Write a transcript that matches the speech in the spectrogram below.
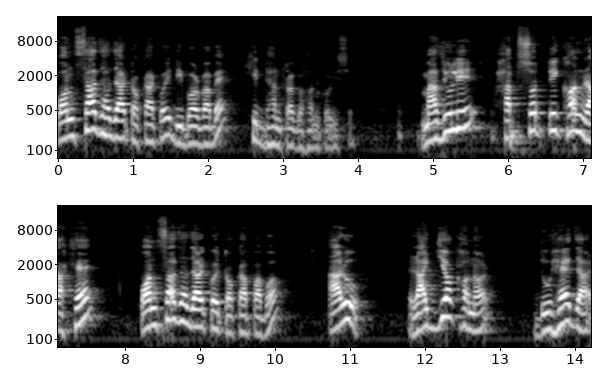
পঞ্চাছ হাজাৰ টকাকৈ দিবৰ বাবে সিদ্ধান্ত গ্ৰহণ কৰিছোঁ। মাজুলীৰ সাতষষ্ঠিখন ৰাসে পঞ্চাছ হাজাৰকৈ টকা পাব আৰু ৰাজ্যখনৰ দুহেজাৰ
